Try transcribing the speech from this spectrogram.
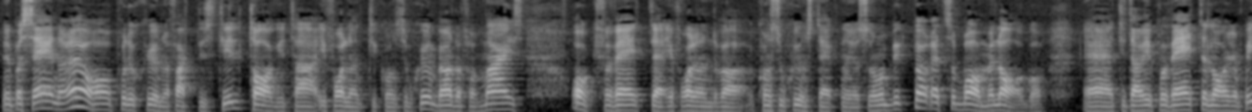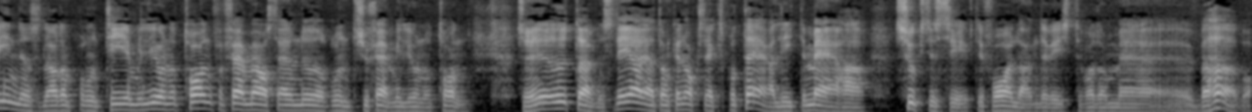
Men på senare år har produktionen faktiskt tilltagit här i förhållande till konsumtion både för majs och för vete i förhållande till vad konsumtionstäckningen Så de har byggt på rätt så bra med lager. Eh, tittar vi på vetelagren på Indien så låg de på runt 10 miljoner ton för fem år sedan. Nu runt 25 miljoner ton. Så det är utökning. Så det gör ju att de kan också exportera lite mer här successivt i förhållandevis till vad de eh, behöver.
